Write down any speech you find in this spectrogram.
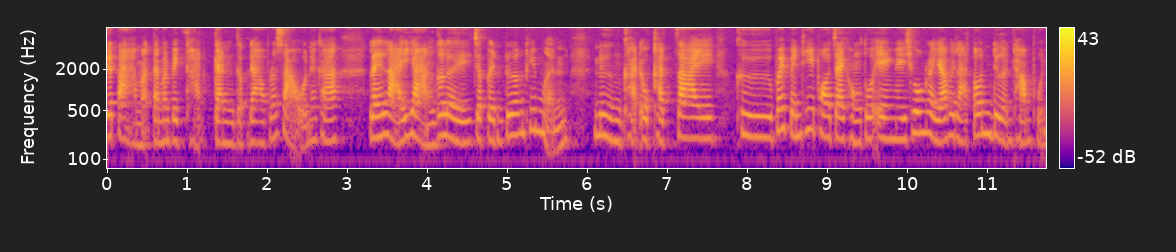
ก็ตามอะแต่มันไปขัดกันกับดาวพระเสาร์นะคะ หลาย ๆ อย่างก็เลยจะเป็นเรื่องที่เหมือนหนึ่งขัดอกขัดใจ คือไม่เป็นที่พอใจของตัวเองในช่วงระยะเวลาต้นเดือนทำผล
